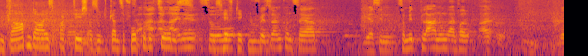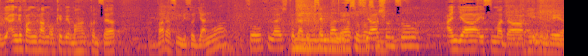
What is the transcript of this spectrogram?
ein Graben da ist praktisch. Also die ganze Vorproduktion ist, Alleine so ist heftig. für Ne? so ein Konzert, wir sind so mit Planung einfach, äh, wo wir angefangen haben, okay, wir machen ein Konzert, dann war das irgendwie so Januar, so vielleicht, sogar Dezember ja, letztes sowas, Jahr ja. schon so. Ein Jahr ist immer da, hin und her,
